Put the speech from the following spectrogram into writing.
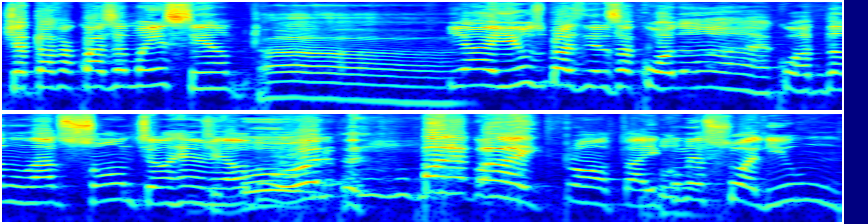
já estava quase amanhecendo. Ah. E aí os brasileiros acordando, ah, acordando lá do sono, tirando remel do olho. Paraguai! Pronto, aí começou ali um,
